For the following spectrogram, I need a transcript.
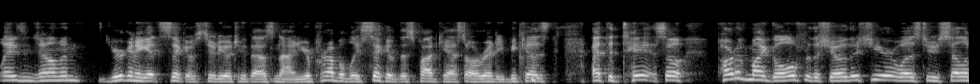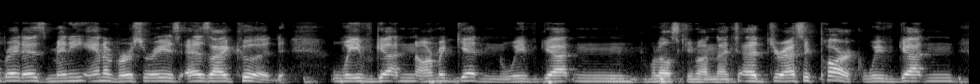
ladies and gentlemen, you're going to get sick of Studio 2009. You're probably sick of this podcast already because at the ta- so part of my goal for the show this year was to celebrate as many anniversaries as I could. We've gotten Armageddon, we've gotten what else came out in 19 uh, Jurassic Park, we've gotten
